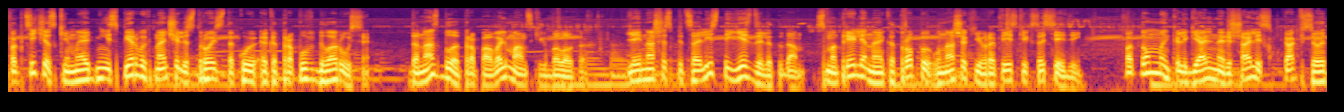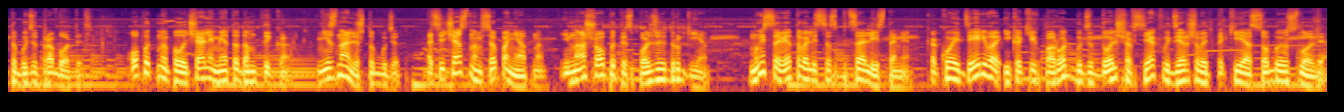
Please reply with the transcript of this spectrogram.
Фактически мы одни из первых начали строить такую экотропу в Беларуси. До нас была тропа в Альманских болотах. Я и наши специалисты ездили туда, смотрели на экотропы у наших европейских соседей. Потом мы коллегиально решались, как все это будет работать. Опыт мы получали методом тыка. Не знали, что будет. А сейчас нам все понятно. И наш опыт используют другие. Мы советовались со специалистами, какое дерево и каких пород будет дольше всех выдерживать такие особые условия.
